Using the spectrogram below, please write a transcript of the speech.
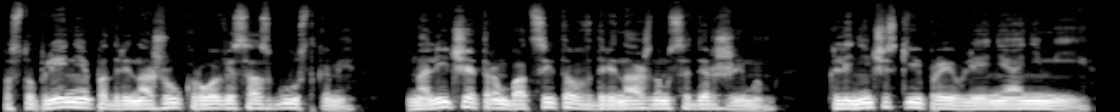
поступление по дренажу крови со сгустками, наличие тромбоцитов в дренажном содержимом, клинические проявления анемии.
